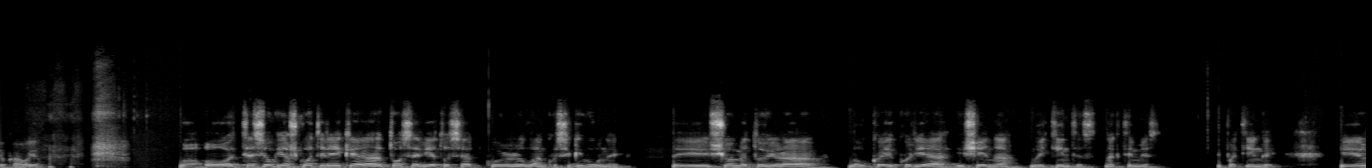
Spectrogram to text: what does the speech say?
juokauju. O, o tiesiog ieškoti reikia tose vietose, kur lankosi gyvūnai. Tai šiuo metu yra laukai, kurie išeina maitintis naktimis ypatingai ir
